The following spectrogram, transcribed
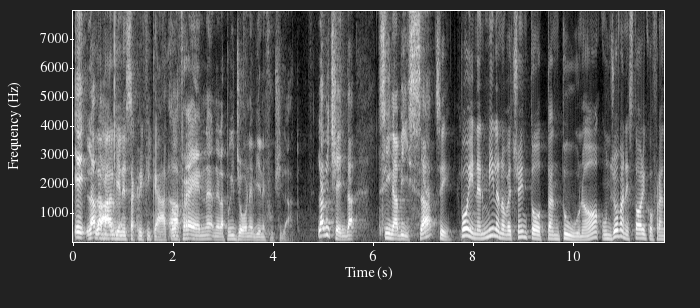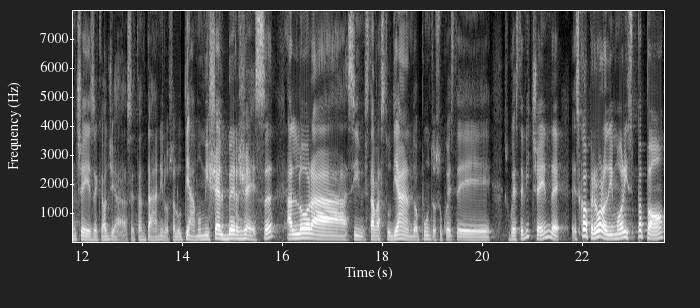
e Laval, Laval viene sacrificato. A Fresnes, nella prigione, viene fucilato. La vicenda si inabissa. Sì. Poi nel 1981 un giovane storico francese che oggi ha 70 anni, lo salutiamo, Michel Bergès, allora si stava studiando appunto su queste, su queste vicende, scopre il ruolo di Maurice Papin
